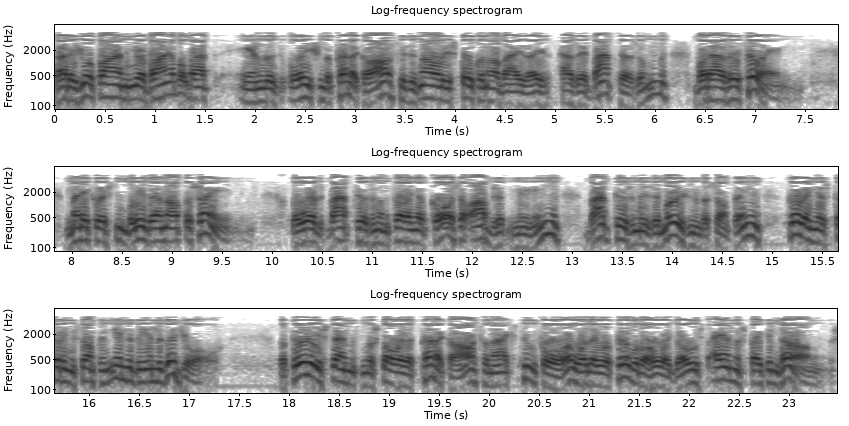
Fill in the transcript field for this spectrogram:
That is, you'll find in your Bible that in relation to Pentecost, it is not only spoken of as a, as a baptism, but as a filling. Many Christians believe they're not the same. The words baptism and filling, of course, are opposite meaning. Baptism is immersion into something. Filling is putting something into the individual. The theory stems from the story of Pentecost in Acts 2.4, where they were filled with the Holy Ghost and spake in tongues.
